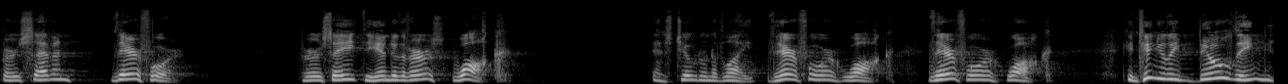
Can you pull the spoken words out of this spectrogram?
Verse 7, therefore. Verse 8, the end of the verse, walk as children of light. Therefore, walk. Therefore, walk. Continually building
